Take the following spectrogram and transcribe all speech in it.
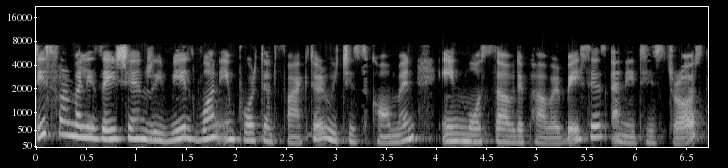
This formalization revealed one important factor which is common in most of the power bases and it is trust.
